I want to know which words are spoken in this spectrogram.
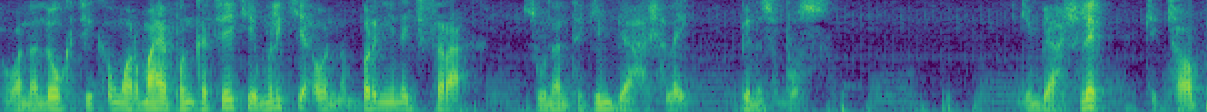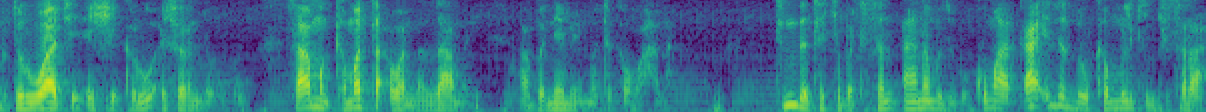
A wannan lokaci kanwar mahaifinka ce ke mulki a wannan birni na Kisra sunanta Gimbiya Hashalai bin Subus. Gimbiya Hashalai kyakkyawar budurwa ce yar shekaru 23 samun kamarta a wannan zamani abu ne mai matuƙar wahala. Tunda take bata san ɗa namiji ba kuma a ka'idar dokar mulkin Kisra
